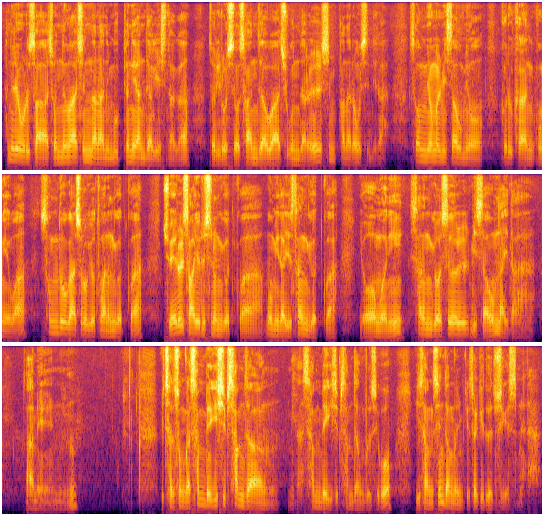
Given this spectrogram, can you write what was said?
하늘에 오르사 전능하신 하나님 우편에 앉아 계시다가 저리로서 산 자와 죽은 자를 심판하러 오시리라 성령을 믿사오며 거룩한 공예와 성도가 서로 교통하는 것과 죄를 사하여 주시는 것과 몸이 다시 사는 것과 영원히 사는 것을 믿사옵나이다. 아멘. 이 찬송가 323장입니다. 323장 부르시고 이상신 장로님께서 기도해 주시겠습니다.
